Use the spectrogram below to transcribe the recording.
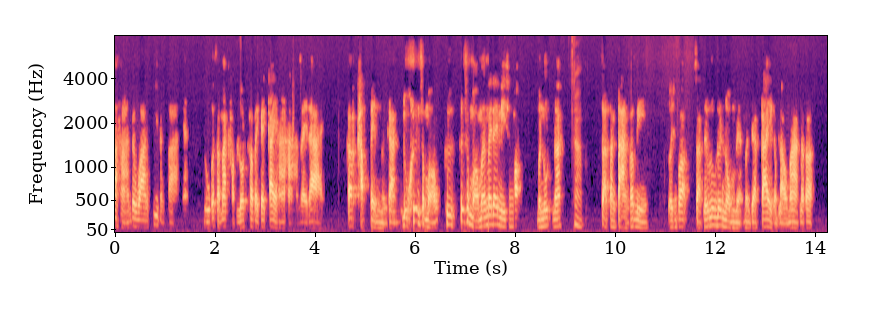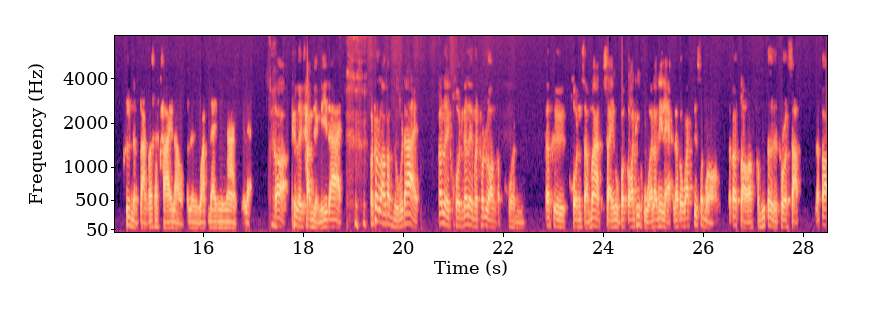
อาหารไปวางที่ต่างๆ เนี่ยหนูก็สามารถขับรถเข้าไปใกล้ๆหาอาหารอะไรได้ ก็ขับเป็นเหมือนกัน ดูคลื่นสมองคือคลื่นสมองมันไม่ได้มีเฉพาะมนุษย์นะครับสัตว์ต่างๆก็มี โดยเฉพาะสัตว์เลี้ยงลูกด้วยนมเนี่ยมันจะใกล้กับเรามากแล้วก็ คลื่นต่างๆ ก็คล้ายๆ เราก็เลยวัดได้ง่ายๆนี่แหละ ก็เลยทำอย่างนี้ได้พอทดลองกับหนูได้ ก็เลยคนก็เลยมาทดลองกับคน ก็คือคนสามารถใส่อุปกรณ์ที่หัวเรานี่แหละ แล้วก็วัดขึ้นสมอง แล้วก็ต่อคอมพิวเตอร์หรือโทรศัพท์ แล้วก็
